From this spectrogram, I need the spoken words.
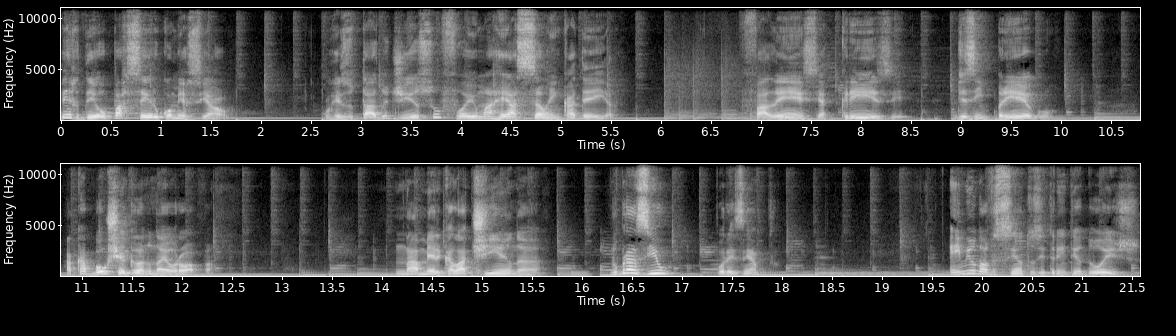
perdeu o parceiro comercial. O resultado disso foi uma reação em cadeia. Falência, crise, desemprego acabou chegando na Europa na América Latina, no Brasil, por exemplo. Em 1932,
